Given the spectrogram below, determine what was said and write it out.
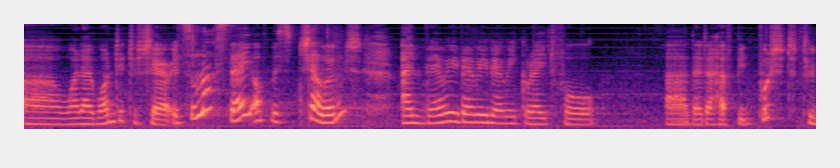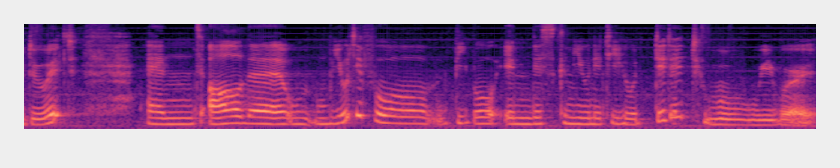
uh, what I wanted to share. It's the last day of this challenge. I'm very, very, very grateful uh, that I have been pushed to do it. And all the beautiful people in this community who did it, who we were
